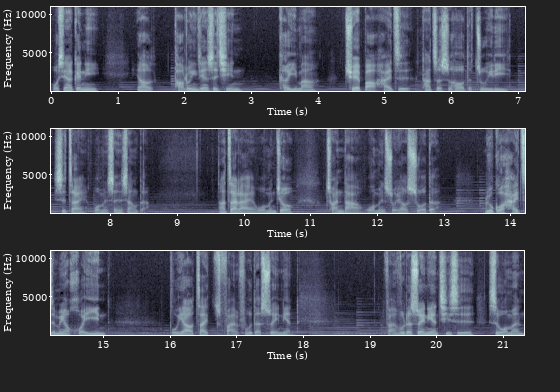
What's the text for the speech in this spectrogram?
我现在跟你要讨论一件事情，可以吗？”确保孩子他这时候的注意力是在我们身上的。然后再来，我们就传达我们所要说的。如果孩子没有回应，不要再反复的碎念。反复的碎念其实是我们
